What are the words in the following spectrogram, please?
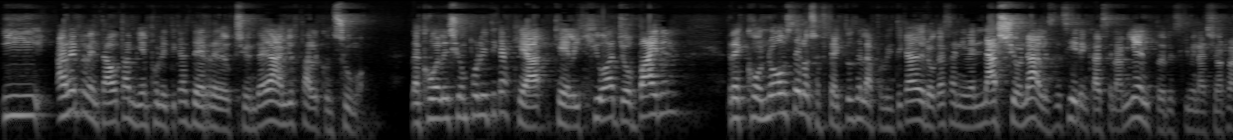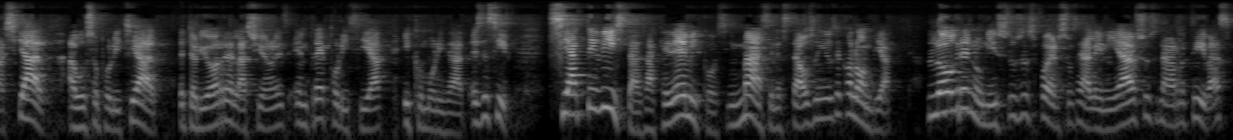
y han implementado también políticas de reducción de daños para el consumo. La coalición política que, que eligió a Joe Biden reconoce los efectos de la política de drogas a nivel nacional, es decir, encarcelamiento, discriminación racial, abuso policial, deterioro de relaciones entre policía y comunidad. Es decir, si activistas, académicos y más en Estados Unidos y Colombia logren unir sus esfuerzos y alinear sus narrativas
